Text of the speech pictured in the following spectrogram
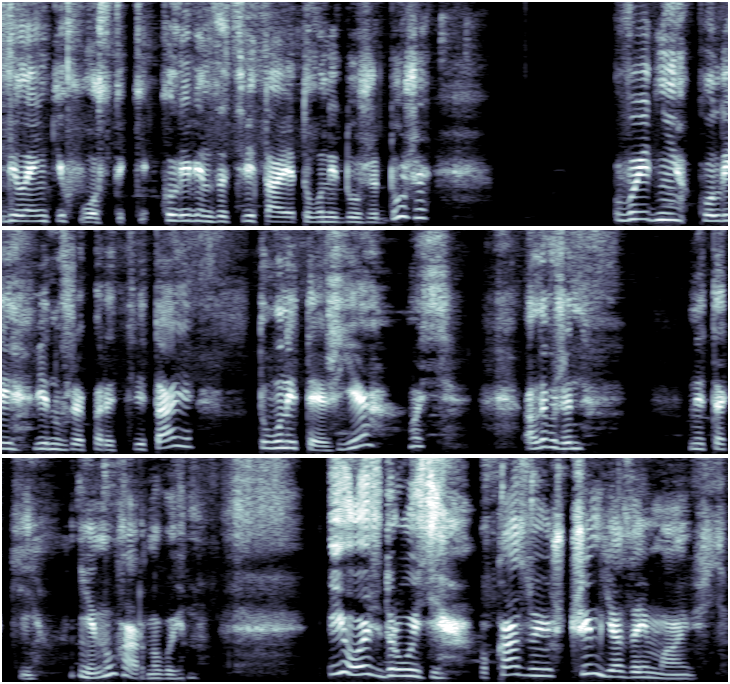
біленькі хвостики. Коли він зацвітає, то вони дуже-дуже видні. Коли він вже перецвітає, то вони теж є ось, але вже не такі. Ні, ну гарно видно. І ось, друзі, показую, чим я займаюсь.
